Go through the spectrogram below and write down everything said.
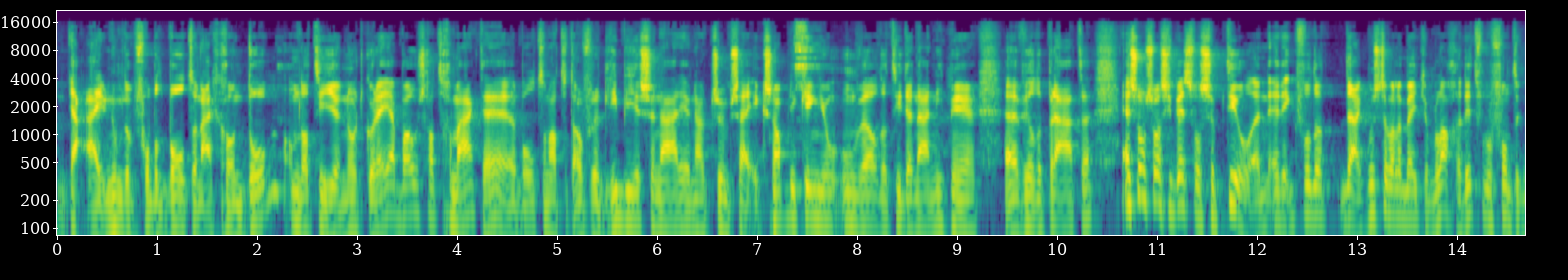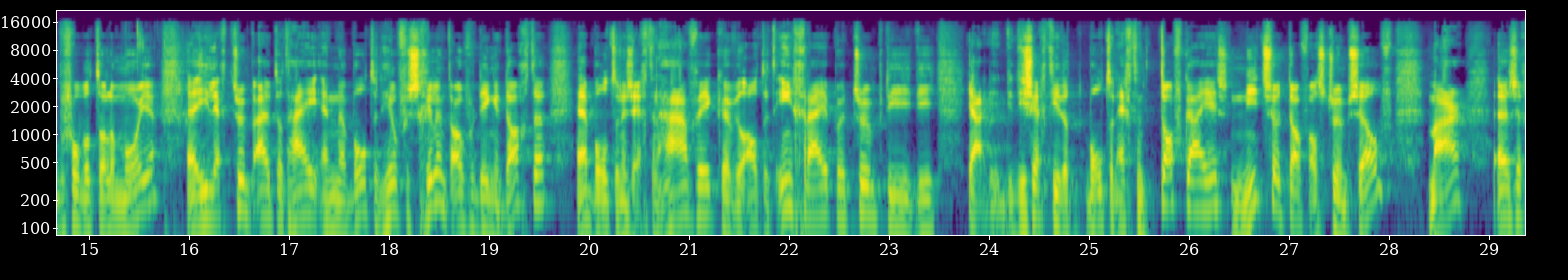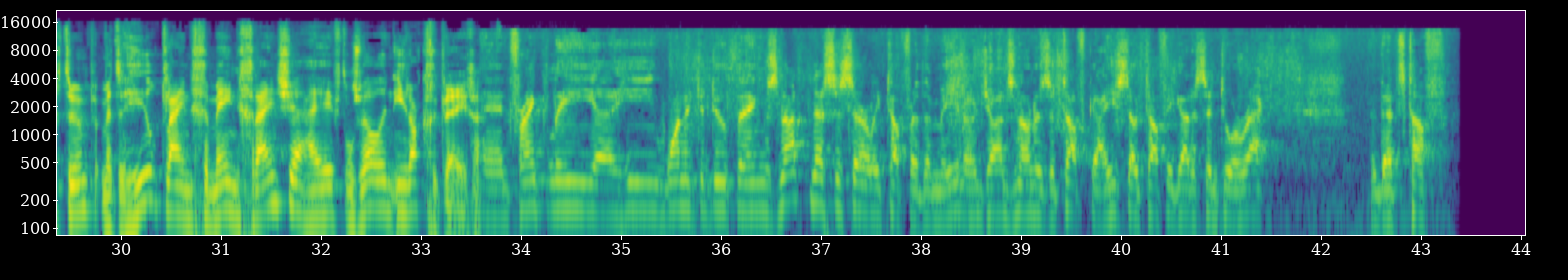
ja, hij noemde bijvoorbeeld Bolton eigenlijk gewoon dom, omdat hij Noord-Korea boos had gemaakt. Hè. Bolton had het over het Libië-scenario. Nou, Trump zei: Ik snap die King Jong-un wel, dat hij daarna niet meer wilde praten. En soms was hij best wel subtiel. En, ik, vond dat, ja, ik moest er wel een beetje om lachen. Dit vond ik bijvoorbeeld wel een mooie. Uh, hier legt Trump uit dat hij en uh, Bolton heel verschillend over dingen dachten. Hè, Bolton is echt een havik, uh, wil altijd ingrijpen. Trump die, die, ja, die, die, zegt hier dat Bolton echt een tough guy is. Niet zo tough als Trump zelf. Maar, zegt Trump, met een heel klein gemeen grijnsje... hij heeft ons wel in Irak gekregen. And frankly, he wanted to do things not necessarily tougher than me. You know, John's known as a tough guy. He's so tough he got us into Iraq. That's tough.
